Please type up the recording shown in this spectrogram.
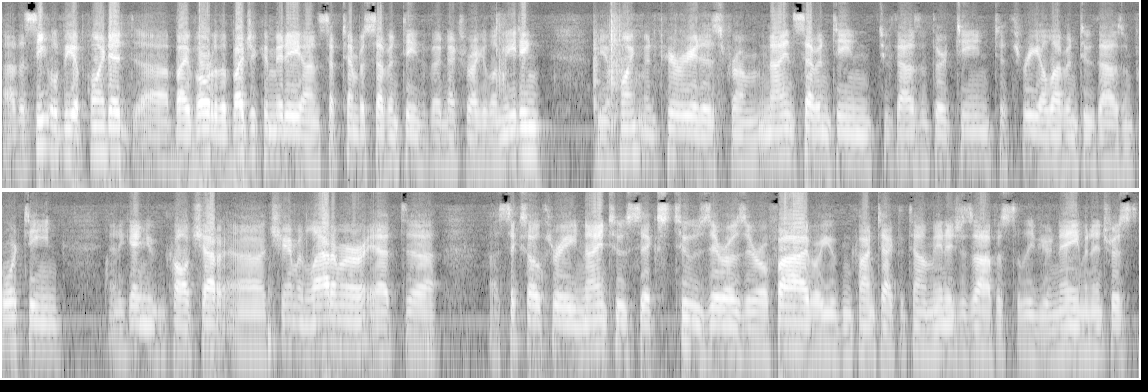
Uh, The seat will be appointed uh, by vote of the Budget Committee on September 17th of the next regular meeting. The appointment period is from 9/17/2013 to 3/11/2014. And again, you can call Chat- uh, Chairman Latimer at uh, uh, 603-926-2005, or you can contact the town manager's office to leave your name and interest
